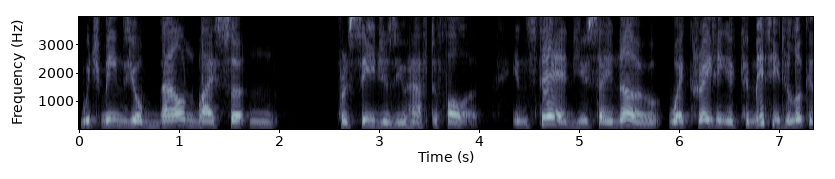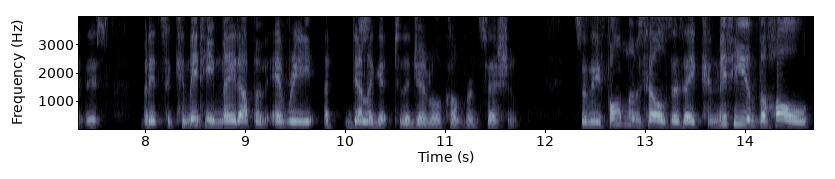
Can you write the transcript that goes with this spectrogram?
which means you're bound by certain procedures you have to follow. Instead, you say, no, we're creating a committee to look at this, but it's a committee made up of every uh, delegate to the General Conference session. So they form themselves as a committee of the whole,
